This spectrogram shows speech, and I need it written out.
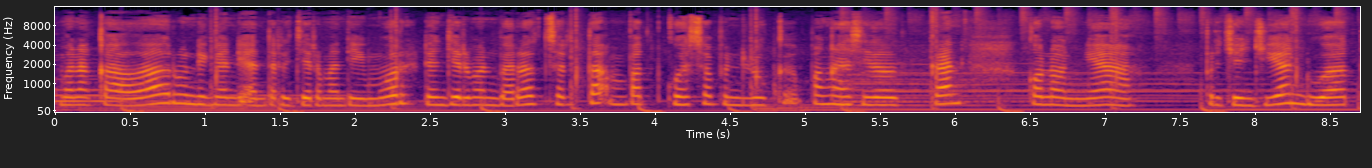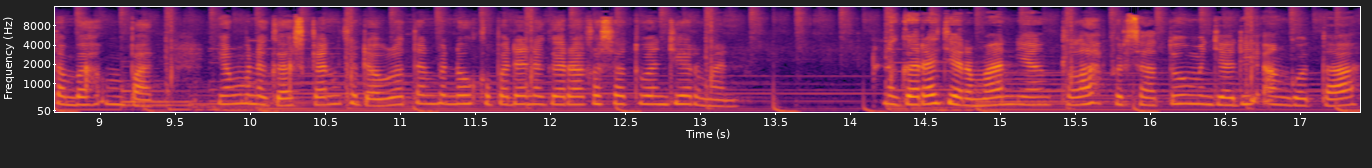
Manakala rundingan di antara Jerman Timur dan Jerman Barat serta empat kuasa penduduk menghasilkan kononnya Perjanjian 2 tambah 4 yang menegaskan kedaulatan penuh kepada negara kesatuan Jerman negara Jerman yang telah bersatu menjadi anggota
